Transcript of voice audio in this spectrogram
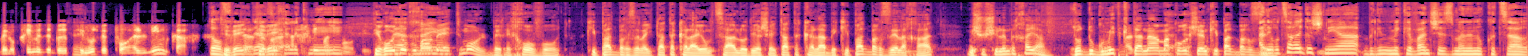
ולוקחים את זה ברצינות כן. ופועלים כך. טוב, תראי, תראי, תראו דוגמה מאתמול ברחובות, כיפת ברזל הייתה תקלה, היום צה"ל הודיע שהייתה תקלה בכיפת ברזל אחת, מישהו שילם בחייו. זאת דוגמית קטנה מה קורה כשאין כיפת ברזל. אני רוצה רגע שנייה, מכיוון שזמננו קצר,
